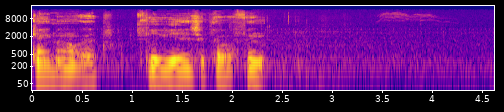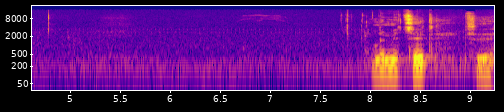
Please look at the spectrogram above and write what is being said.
Came out a few years ago, I think. Limited to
